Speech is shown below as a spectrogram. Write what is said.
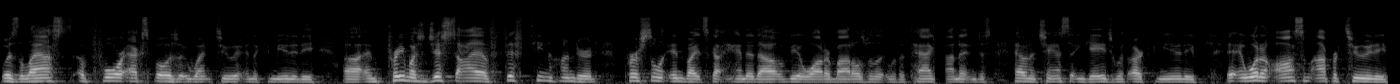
was the last of four expos that we went to in the community. Uh, and pretty much just shy of 1,500 personal invites got handed out via water bottles with a, with a tag on it and just having a chance to engage with our community. And what an awesome opportunity.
